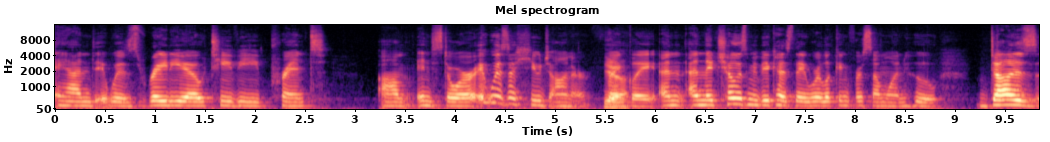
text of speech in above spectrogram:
and it was radio, TV, print, um, in store. It was a huge honor, Yeah. frankly. And and they chose me because they were looking for someone who does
